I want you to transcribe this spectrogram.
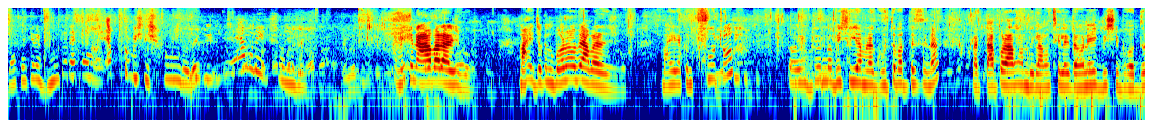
দেখো এখানে ভিউটা দেখো না এত বেশি সুন্দর। অনেক সুন্দর। আমি এখানে আবার আসব। মাহির যখন বড় হবে আবার আসব। মাহির এখন ছোট তো এর জন্য বেশি আমরা ঘুরতে পারতেছি না। বাট তারপর আলহামদুলিল্লাহ আমার ছেলেটা অনেক বেশি ভদ্র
